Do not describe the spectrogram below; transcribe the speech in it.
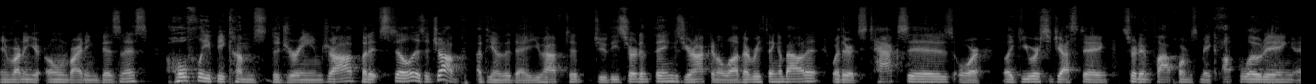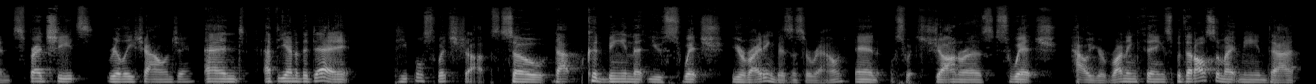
and running your own writing business, hopefully it becomes the dream job, but it still is a job at the end of the day. You have to do these certain things. You're not going to love everything about it, whether it's taxes or like you were suggesting, certain platforms make uploading and spreadsheets really challenging. And at the end of the day, people switch jobs. So that could mean that you switch your writing business around and switch genres, switch how you're running things, but that also might mean that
